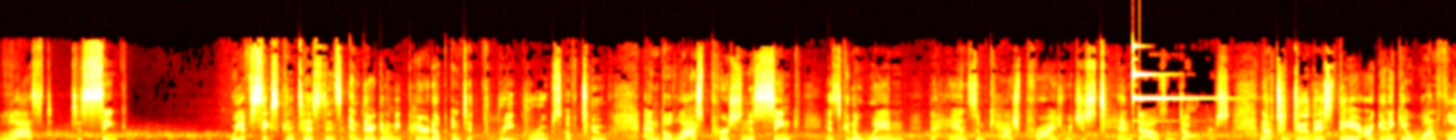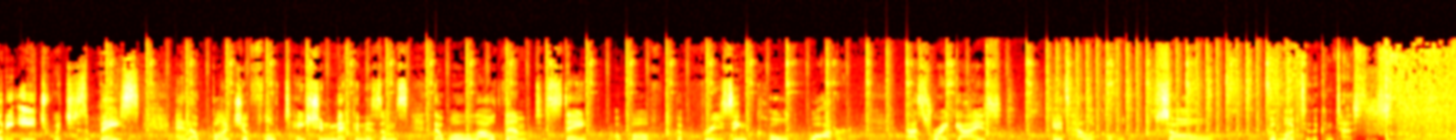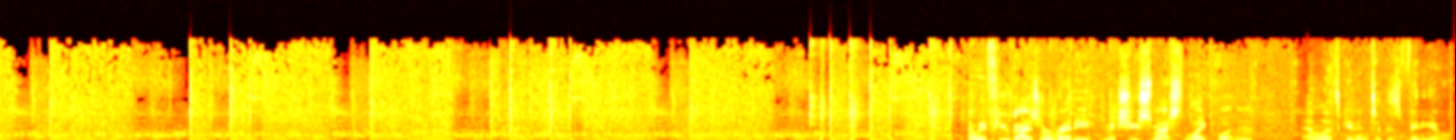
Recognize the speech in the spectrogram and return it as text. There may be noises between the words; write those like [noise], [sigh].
last to sink. We have six contestants, and they're gonna be paired up into three groups of two. And the last person to sink is gonna win the handsome cash prize, which is $10,000. Now, to do this, they are gonna get one floaty each, which is a base, and a bunch of flotation mechanisms that will allow them to stay above the freezing cold water. That's right, guys, it's hella cold. So, good luck to the contestants. Now if you guys are ready, make sure you smash the like button and let's get into this video.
